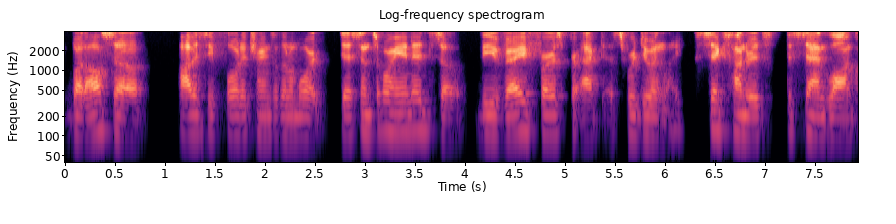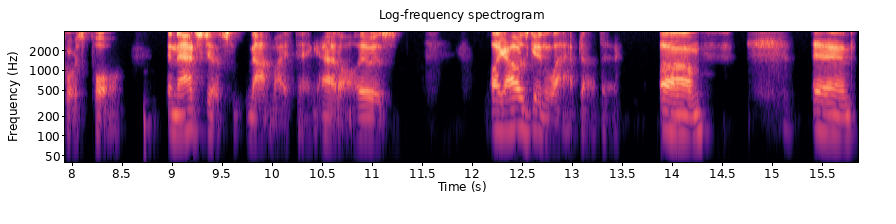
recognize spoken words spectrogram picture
But also, obviously, Florida trains a little more distance oriented. So the very first practice, we're doing like 600s descend long course pull. And that's just not my thing at all. It was like I was getting lapped out there. Um, and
